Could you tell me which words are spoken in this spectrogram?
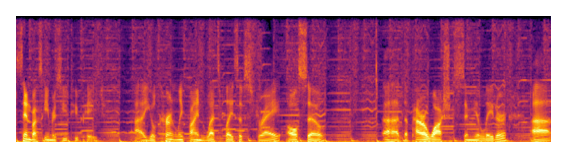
Sandbox Gamers YouTube page, uh, you'll currently find Let's Plays of Stray, also uh, the PowerWash Simulator. Uh,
